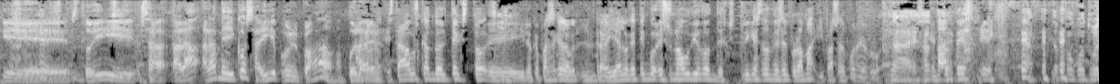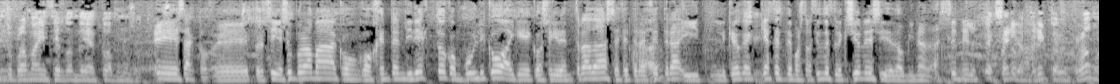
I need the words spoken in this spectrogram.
que estoy. O sea, ahora, ahora me dedico a salir por el programa. por A la- ver, estaba buscando el texto eh, y lo que pasa es que lo- en realidad lo que tengo es un audio donde explicas dónde es el programa y paso de ponerlo. Nah, esa- Entonces, eh, Tampoco tú en tu programa dices dónde actuamos nosotros. eh, exacto, eh, pero sí, es un programa con, con gente en directo, con público, hay que conseguir entradas, etcétera, Ah. etcétera, y creo que, Sí. que haces demostración de flexiones y de dominadas en el... En serio, en directo en el programa.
